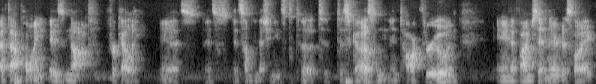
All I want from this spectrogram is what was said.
at that point is not for Kelly. And it's it's it's something that she needs to, to discuss and, and talk through and and if I'm sitting there just like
